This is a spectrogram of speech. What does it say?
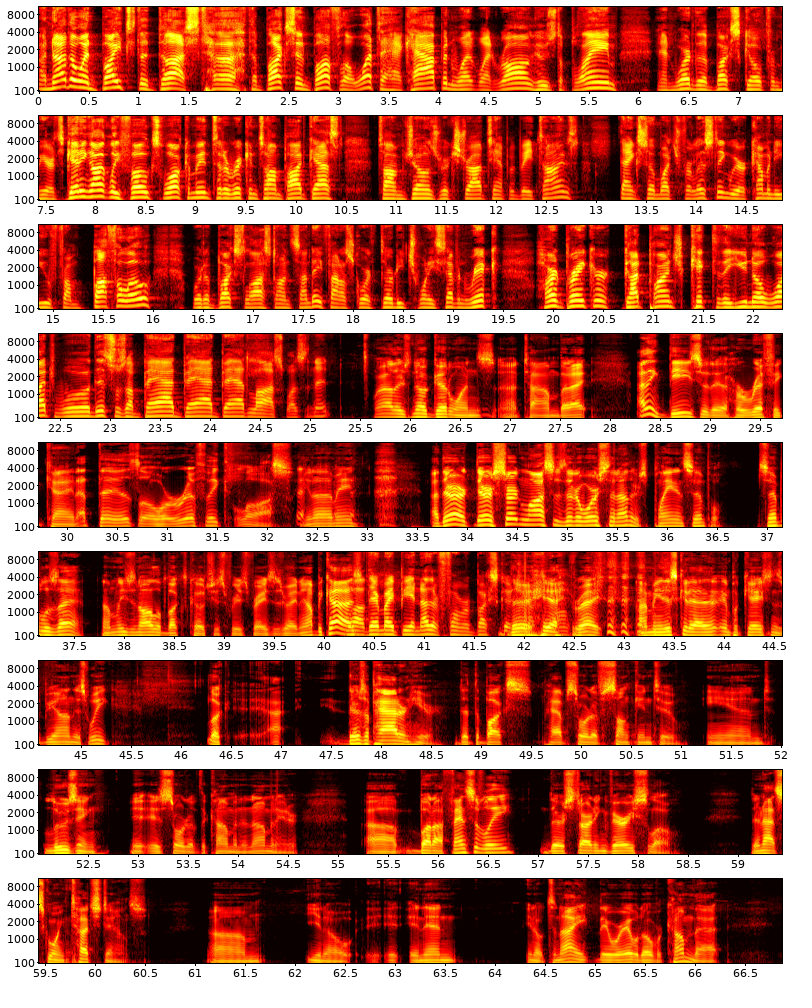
Another one bites the dust. Uh, the Bucs in Buffalo. What the heck happened? What went wrong? Who's to blame? And where do the Bucs go from here? It's getting ugly, folks. Welcome into the Rick and Tom podcast. Tom Jones, Rick Stroud, Tampa Bay Times. Thanks so much for listening. We are coming to you from Buffalo, where the Bucs lost on Sunday. Final score 30-27. Rick, heartbreaker, gut punch, kick to the you know what. Whoa, this was a bad, bad, bad loss, wasn't it? Well, there's no good ones, uh, Tom, but I I think these are the horrific kind. That is a horrific loss. You know what I mean? Uh, there are there are certain losses that are worse than others, plain and simple. Simple as that. I'm using all the Bucs coaches for his phrases right now because well, there might be another former Bucs coach. There, yeah, right. I mean, this could have implications beyond this week. Look, I, there's a pattern here that the Bucs have sort of sunk into, and losing is, is sort of the common denominator. Uh, but offensively, they're starting very slow. They're not scoring touchdowns. Um, you know, it, and then, you know, tonight they were able to overcome that.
